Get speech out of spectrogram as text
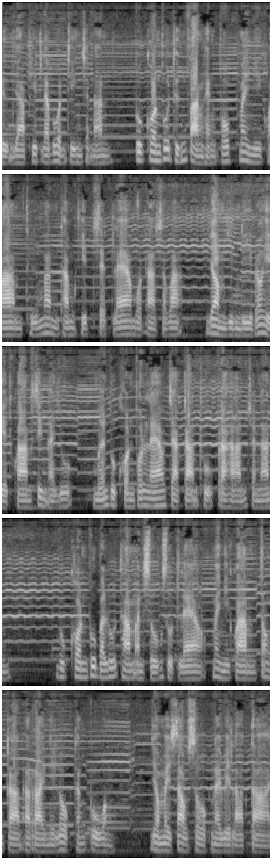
ดื่มยาพิษและบ้วนทิ้งฉะนั้น บุคคลพูดถึงฝั่งแห่งพบไม่มีความถือมั่นทำกิจเสร็จแล้วหมดอาสวะ ย่อมยินดีเพราะเหตุความสิ้นอายุ เหมือนบุคคลพ้นแล้วจากการถูกประหารฉะนั้น บุคคลผู้บรรลุธรรมอันสูงสุดแล้วไม่มีความต้องการอะไรในโลกทั้งปวง ย่อมไม่เศร้าโศกในเวลาตาย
